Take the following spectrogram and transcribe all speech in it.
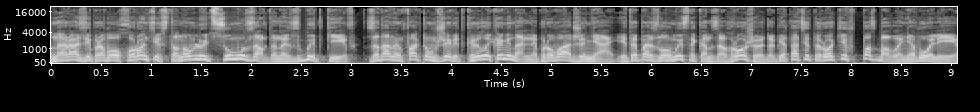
Наразі правоохоронці встановлюють суму завданих збитків. За даним фактом вже відкрили кримінальне провадження, і тепер зловмисникам загрожує до 15 років позбавлення волі.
